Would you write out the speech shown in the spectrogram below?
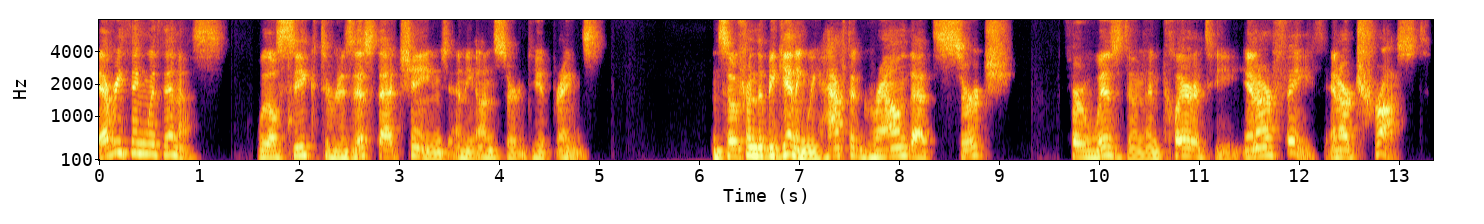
Everything within us will seek to resist that change and the uncertainty it brings. And so, from the beginning, we have to ground that search for wisdom and clarity in our faith, in our trust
